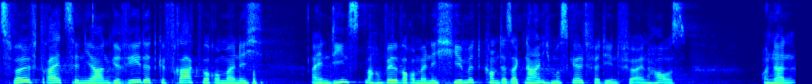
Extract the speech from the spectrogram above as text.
12, 13 Jahren geredet, gefragt, warum er nicht einen Dienst machen will, warum er nicht hier mitkommt. Er sagt, nein, ich muss Geld verdienen für ein Haus. Und dann,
